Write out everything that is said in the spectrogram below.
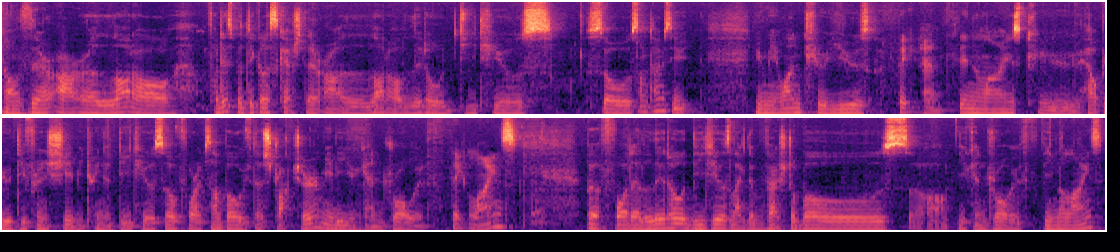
Now there are a lot of, for this particular sketch, there are a lot of little details. So sometimes you, you may want to use thick and thin lines to help you differentiate between the details. So for example, with the structure, maybe you can draw with thick lines. But for the little details like the vegetables, uh, you can draw with thinner lines.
